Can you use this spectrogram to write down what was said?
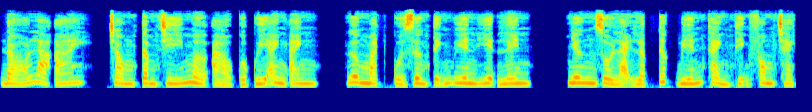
Đó là ai? Trong tâm trí mờ ảo của Quý Anh Anh, gương mặt của Dương Tĩnh Uyên hiện lên, nhưng rồi lại lập tức biến thành Thịnh Phong Trạch.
